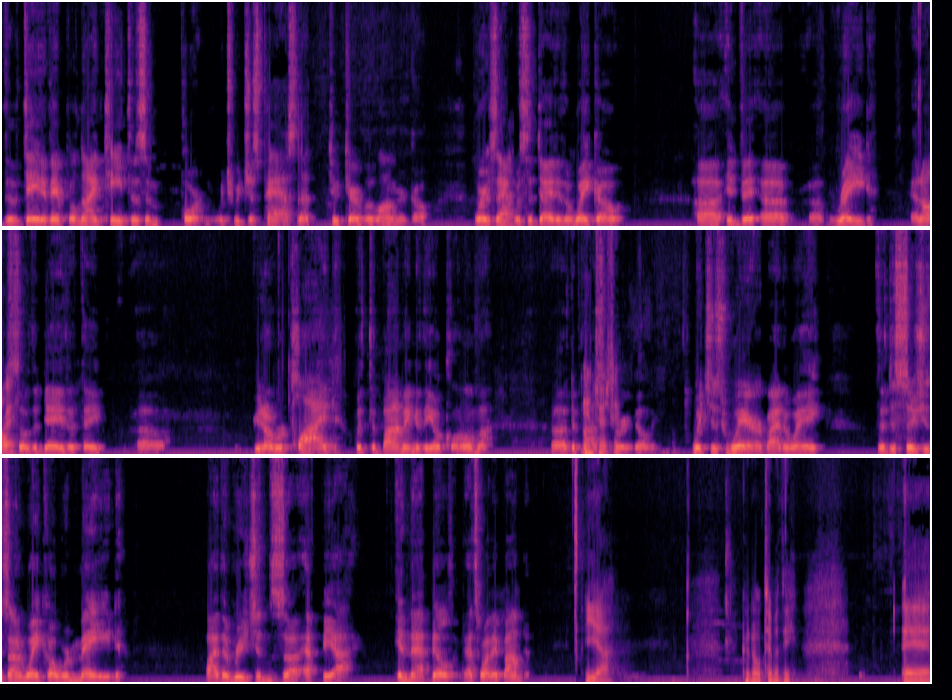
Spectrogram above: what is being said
the date of April 19th is important, which we just passed not too terribly long ago. Whereas that was the date of the Waco uh, inv- uh, uh, raid, and also the day that they, uh, you know, replied with the bombing of the Oklahoma uh, depository building, which is where, by the way, the decisions on Waco were made by the region's uh, FBI in that building. That's why they bombed it. yeah. Good old Timothy. Uh,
